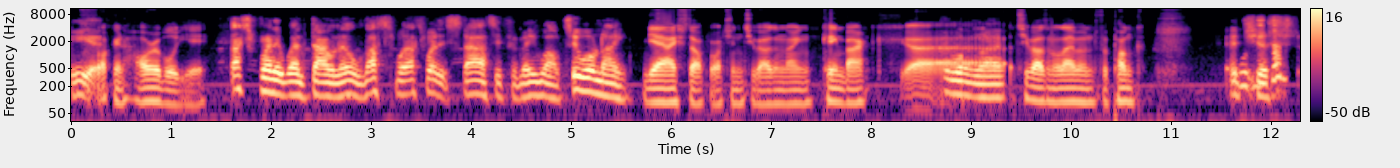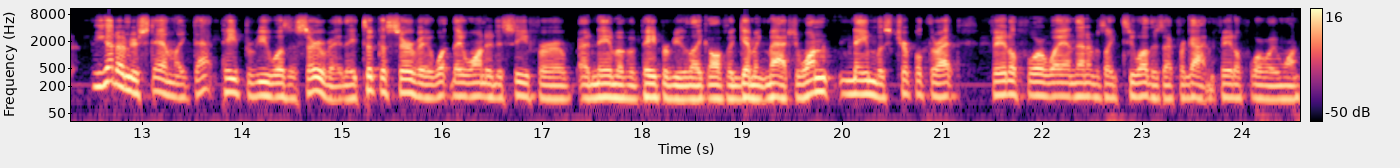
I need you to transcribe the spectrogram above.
Yeah. fucking horrible year. that's when it went downhill. That's when that's when it started for me. Well, 2009. Yeah, I stopped watching 2009. Came back uh, 2011 for Punk. It Well, you just You got to understand, like that pay per view was a survey. They took a survey what they wanted to see for a, a name of a pay per view, like off a gimmick match. One name was Triple Threat, Fatal Four Way, and then it was like two others I forgot. And Fatal Four Way one.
